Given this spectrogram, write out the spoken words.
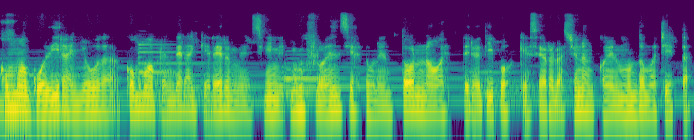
Cómo acudir a ayuda, cómo aprender a quererme sin influencias de un entorno o estereotipos que se relacionan con el mundo machista.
